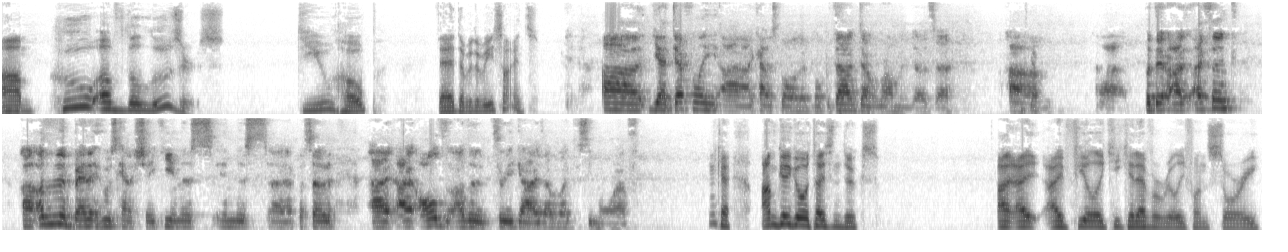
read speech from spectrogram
Um, who of the losers do you hope that WWE signs. Uh, yeah, definitely. Uh, I kind of spoiled it, but without a doubt, Raul Mendoza. Um, uh, but there, I, I think, uh, other than Bennett, who was kind of shaky in this in this uh, episode, I, I, all the other three guys I would like to see more of. Okay, I'm gonna go with Tyson Dux. I I, I feel like he could have a really fun story.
